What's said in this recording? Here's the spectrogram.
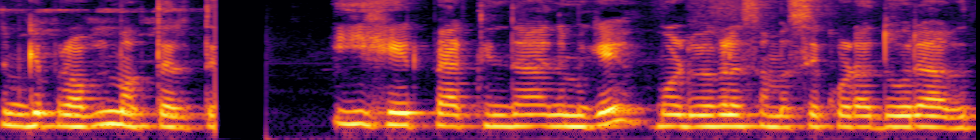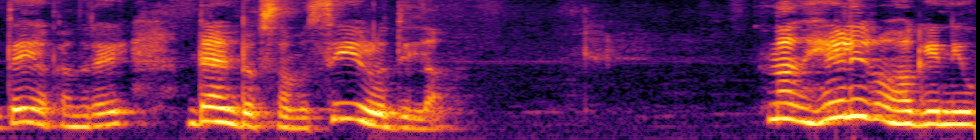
ನಮಗೆ ಪ್ರಾಬ್ಲಮ್ ಆಗ್ತಾ ಇರುತ್ತೆ. ಈ ಹೇರ್ ಪ್ಯಾಕ್ನಿಂದ ನಮಗೆ ಮೊಡವೆಗಳ ಸಮಸ್ಯೆ ಕೂಡ ದೂರ ಆಗುತ್ತೆ. ಯಾಕಂದರೆ ಡ್ಯಾಂಡ್ರಫ್ ಸಮಸ್ಯೆ ಇರೋದಿಲ್ಲ. ನಾನು ಹೇಳಿರೋ ಹಾಗೆ ನೀವು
